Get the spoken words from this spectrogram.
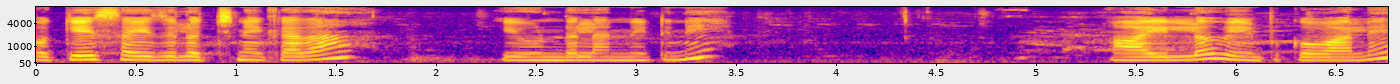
ఒకే సైజులు వచ్చినాయి కదా ఈ ఉండలన్నిటినీ ఆయిల్లో వేపుకోవాలి.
